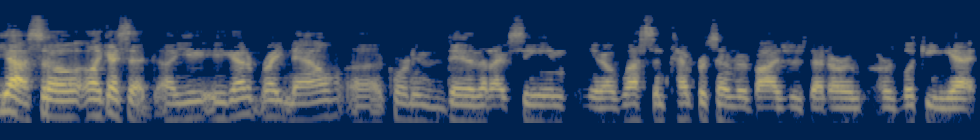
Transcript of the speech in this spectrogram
Yeah, so like I said, uh, you, you got it right now. Uh, according to the data that I've seen, you know, less than 10% of advisors that are, are looking at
